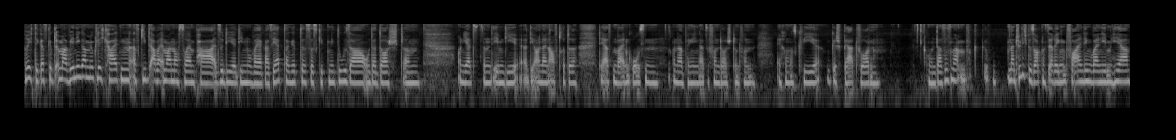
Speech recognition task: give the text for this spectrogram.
Richtig, es gibt immer weniger Möglichkeiten, es gibt aber immer noch so ein paar. Also die, die Novaya Gazeta gibt es, es gibt Medusa oder Dost. Ähm, und jetzt sind eben die, die Online-Auftritte der ersten beiden großen Unabhängigen, also von Dost und von Echo Moskwi, gesperrt worden. Und das ist natürlich besorgniserregend, vor allen Dingen, weil nebenher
